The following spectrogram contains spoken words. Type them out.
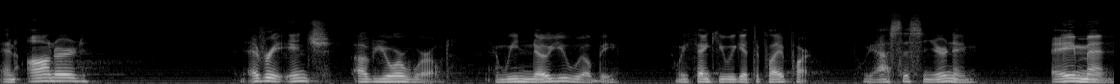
and honored in every inch of your world and we know you will be. We thank you we get to play a part. We ask this in your name. Amen.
